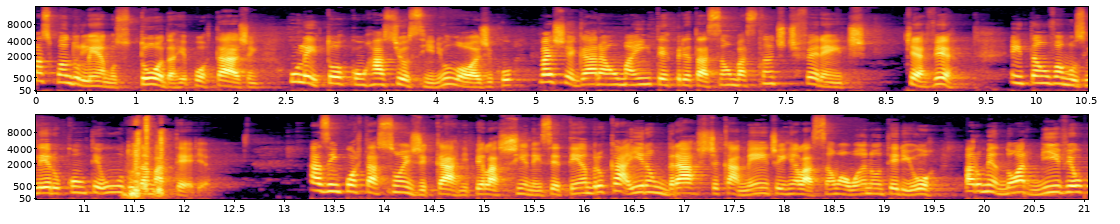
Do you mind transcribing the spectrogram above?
Mas quando lemos toda a reportagem, o leitor com raciocínio lógico vai chegar a uma interpretação bastante diferente. Quer ver? Então vamos ler o conteúdo da matéria. As importações de carne pela China em setembro caíram drasticamente em relação ao ano anterior, para o menor nível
